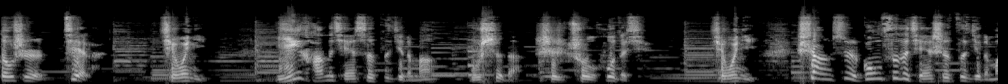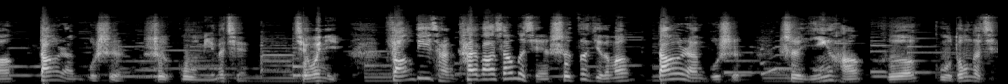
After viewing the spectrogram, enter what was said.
都是借来的。请问你，银行的钱是自己的吗？不是的，是储户的钱。请问你，上市公司的钱是自己的吗？当然不是，是股民的钱。”请问你，房地产开发商的钱是自己的吗？当然不是，是银行和股东的钱。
